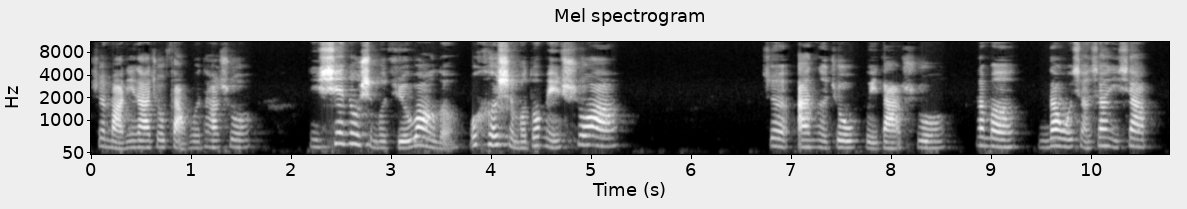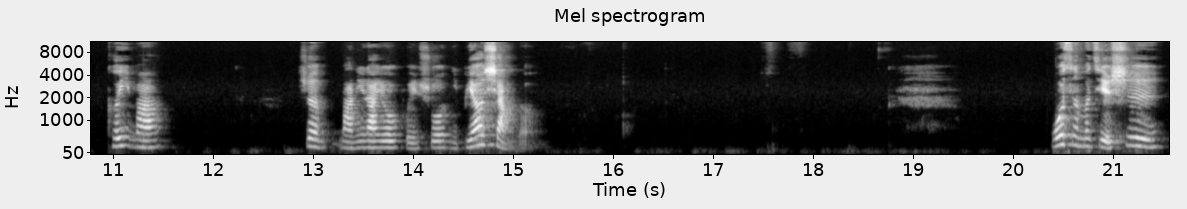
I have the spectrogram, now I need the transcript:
这玛丽娜就反问他说：“你陷入什么绝望了？我可什么都没说啊。”这安呢就回答说：“那么你让我想象一下，可以吗？”这玛丽拉又回说：“你不要想了，我怎么解释？”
